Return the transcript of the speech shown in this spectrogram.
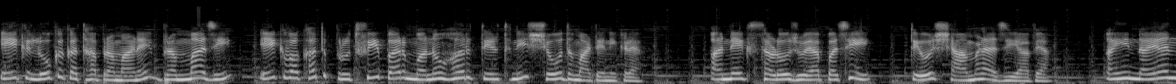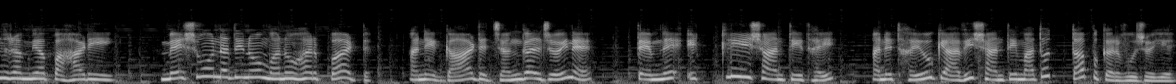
એક લોકકથા પ્રમાણે બ્રહ્માજી એક વખત પૃથ્વી પર મનોહર તીર્થની શોધ માટે નીકળ્યા. અનેક સ્થળો જોયા પછી તેઓ શામળાજી આવ્યા. અહીં નયનરમ્ય પહાડી, મેશ્વો નદીનો મનોહર પટ અને ગાઢ જંગલ જોઈને તેમને એટલી શાંતિ થઈ અને થયું કે આવી શાંતિમાં તો તપ કરવું જોઈએ.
